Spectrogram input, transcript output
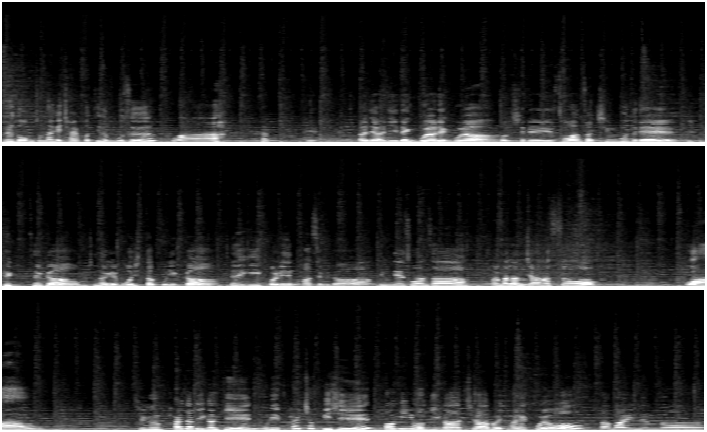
그래도 엄청나게 잘 버티는 모습. 와. 아니 아니 랭 뭐야 랭 뭐야 확실히 소환사 친구들의 이펙트가 엄청나게 멋있다 보니까 렉이 걸리는 것 같습니다 힘내 소환사 얼마 남지 않았어 와우. 지금 팔다리가 긴 우리 팔척 귀신 허기허기가 제압을 당했고요. 남아있는 건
